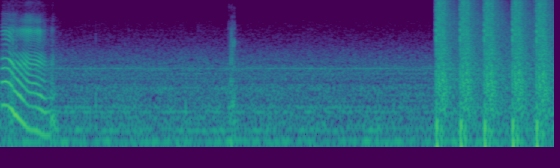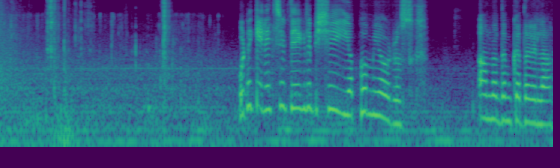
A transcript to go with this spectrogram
Hmm. Buradaki elektrikle ilgili bir şey yapamıyoruz. Anladığım kadarıyla.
